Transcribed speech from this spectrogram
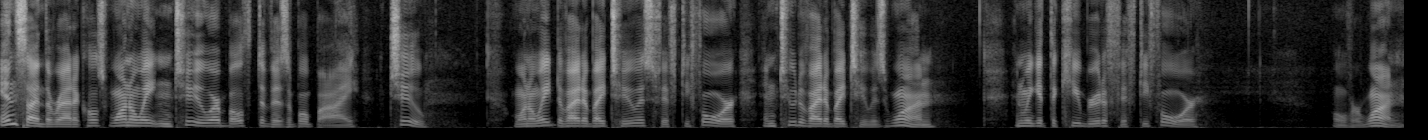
Inside the radicals, 108 and 2 are both divisible by 2. 108 divided by 2 is 54, and 2 divided by 2 is 1. And we get the cube root of 54 over 1.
